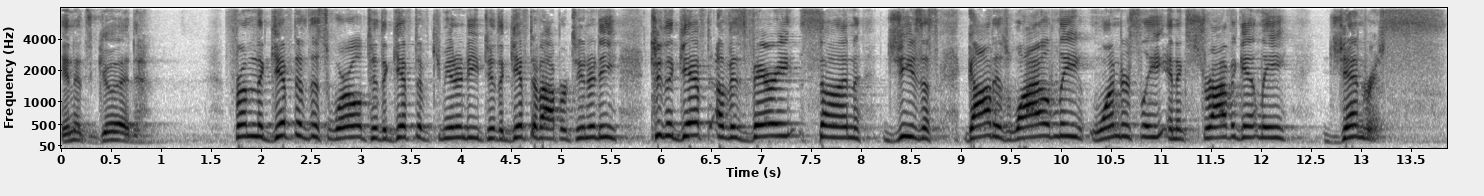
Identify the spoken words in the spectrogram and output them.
and it's good. From the gift of this world to the gift of community to the gift of opportunity to the gift of his very son, Jesus. God is wildly, wondrously, and extravagantly generous.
